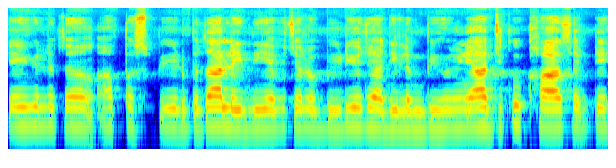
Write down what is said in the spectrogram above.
ਕਈ ਵੇਲੇ ਤਾਂ ਆਪਾਂ ਸਪੀਡ ਵਧਾ ਲਈਦੀ ਆ ਵੀ ਚਲੋ ਵੀਡੀਓ ਜ਼ਿਆਦਾ ਲੰਬੀ ਹੋ ਜਾਣੀ ਅੱਜ ਕੋਈ ਖਾਸ ਏਡੇ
